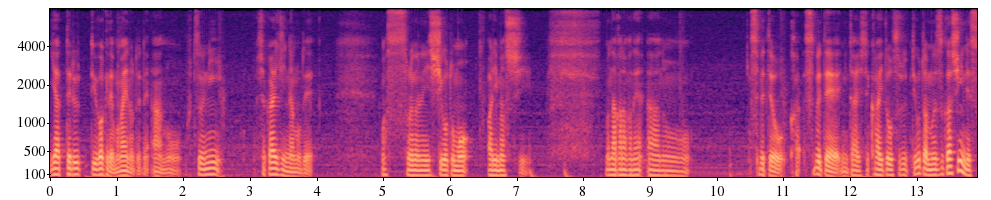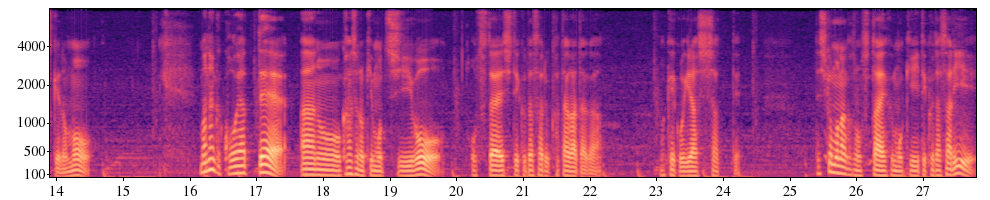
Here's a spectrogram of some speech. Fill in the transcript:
ー、やってるっていうわけでもないのでね。あの普通に社会人なので、まあ、それなりに仕事もありますし、まあ、なかなかねあの全てを全てに対して回答するっていうことは難しいんですけどもまあなんかこうやってあの感謝の気持ちをお伝えしてくださる方々が、ま、結構いらっしゃって。でしかもなんかそのスタイフも聞いてくださり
